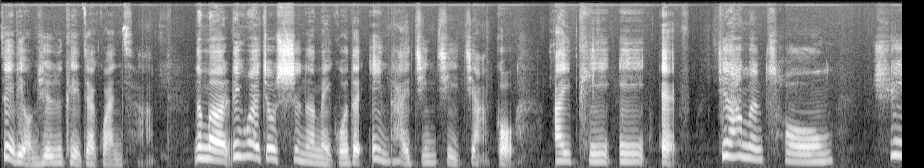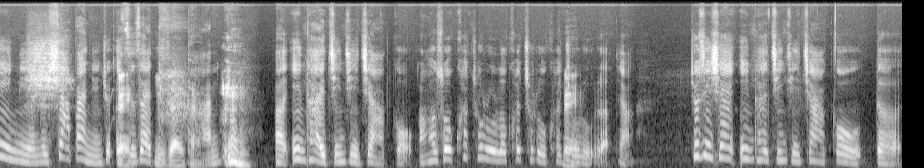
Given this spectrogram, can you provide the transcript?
这一点我们其实可以再观察。那么，另外就是呢，美国的印太经济架构 IPEF，其实他们从去年的下半年就一直在谈，呃，印太经济架构，然后说快出炉了，快出炉，快出炉了，这样。究竟现在印太经济架构的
